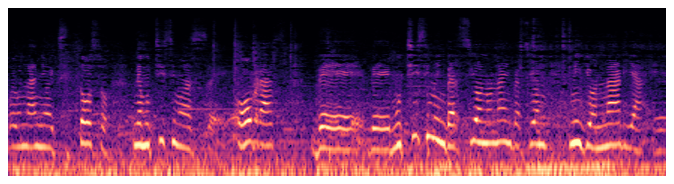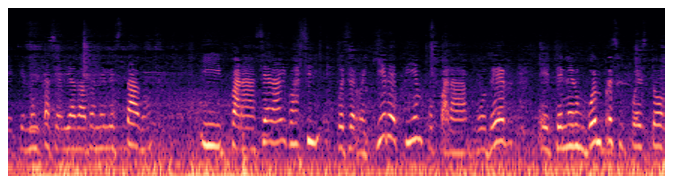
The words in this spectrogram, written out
fue un año exitoso de muchísimas eh, obras, de, muchísima inversión, una inversión millonaria que nunca se había dado en el Estado y para hacer algo así, pues se requiere tiempo para poder eh, tener un buen presupuesto.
